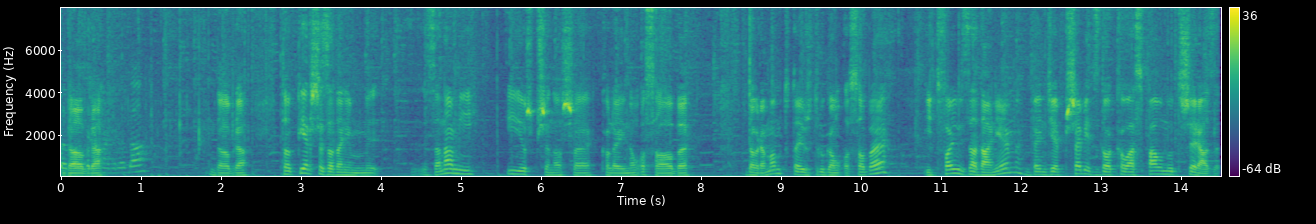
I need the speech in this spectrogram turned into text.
To Dobra. Nagroda. Dobra, to pierwsze zadanie mamy za nami i już przenoszę kolejną osobę. Dobra, mam tutaj już drugą osobę i twoim zadaniem będzie przebiec dookoła spawnu trzy razy.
